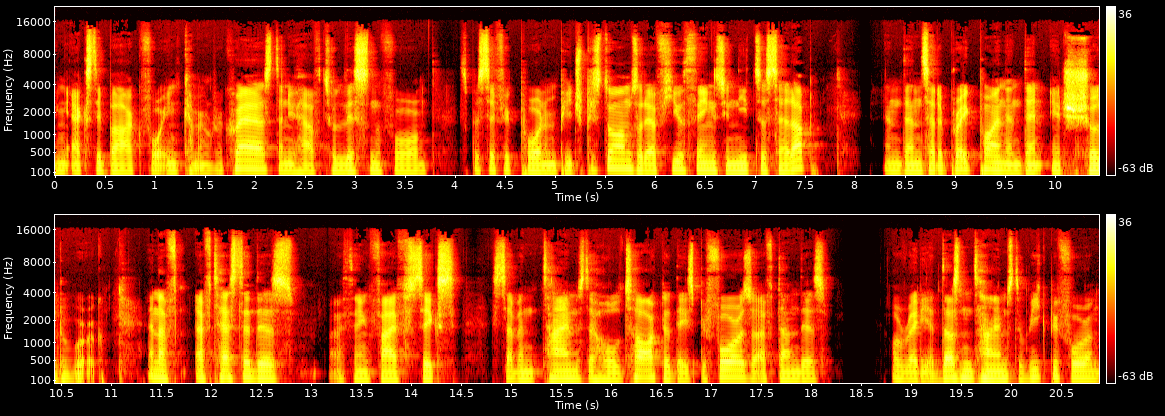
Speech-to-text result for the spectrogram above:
Xdebug for incoming requests. Then you have to listen for specific port in PHP Storm. So there are a few things you need to set up and then set a breakpoint and then it should work. And I've, I've tested this, I think five, six, seven times the whole talk the days before. So I've done this already a dozen times the week before.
